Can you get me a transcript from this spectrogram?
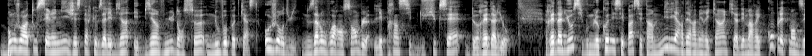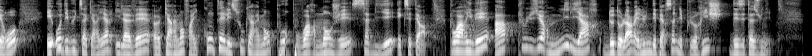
Bonjour à tous, c'est Rémi, j'espère que vous allez bien et bienvenue dans ce nouveau podcast. Aujourd'hui, nous allons voir ensemble les principes du succès de Ray Dalio. Ray Dalio, si vous ne le connaissez pas, c'est un milliardaire américain qui a démarré complètement de zéro et au début de sa carrière, il avait euh, carrément, enfin il comptait les sous carrément pour pouvoir manger, s'habiller, etc. Pour arriver à plusieurs milliards de dollars et l'une des personnes les plus riches des États-Unis.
